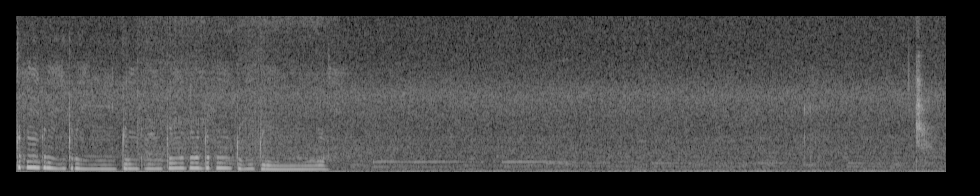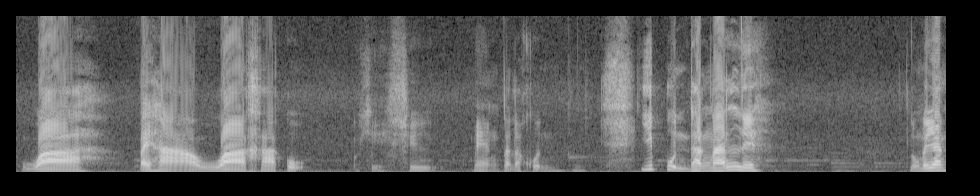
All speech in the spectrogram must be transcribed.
ตุ้งตุ้งตุ้งตุ้งตุ้งตุ้งตุ้งตุ้งตุ้งตุ้งวา ไปหาวาคาโกโอเค ชื่อแม่งแต่ละคน ญี่ปุ่นทางนั้นเลย ลงได้ยัง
